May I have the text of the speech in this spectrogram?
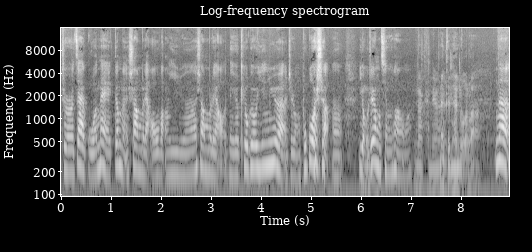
就是在国内根本上不了网易云，上不了那个 QQ 音乐这种不过审，有这种情况吗？那肯定那肯定多了。那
